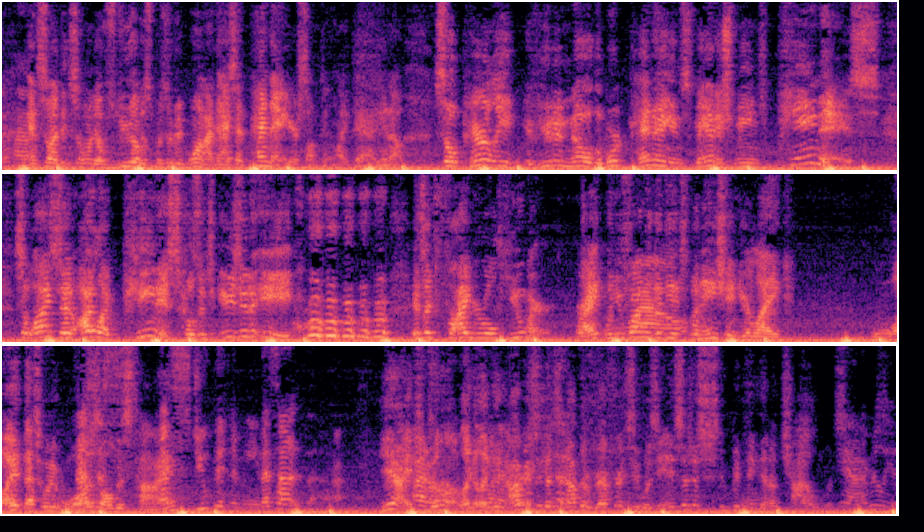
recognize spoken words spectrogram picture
Uh-huh. And so I think someone else, do you have a specific one? I I said penne or something like that, you know. So apparently, if you didn't know, the word penne in Spanish means penis. So I said, I like penis because it's easy to eat. it's like five-year-old humor, right? When you finally get the explanation, you're like, what? That's what it was all this time? That's stupid to me. That's not. Yeah, it's dumb. Like, like obviously that's not the reference it was in. It's such a stupid thing that a child would say. Yeah, it really is.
